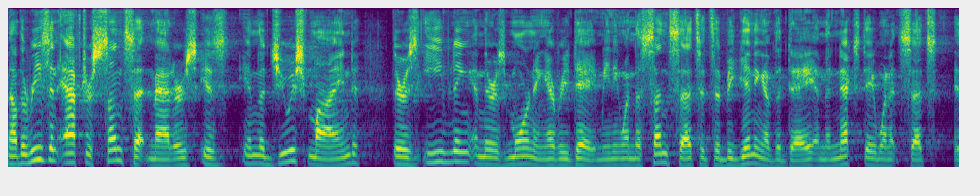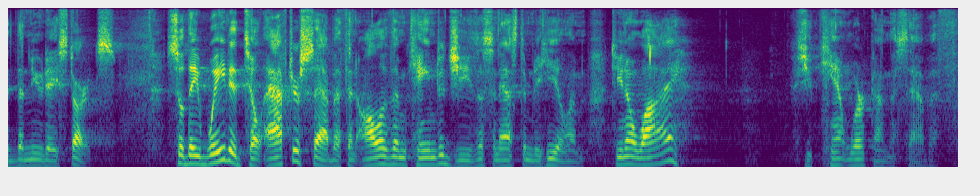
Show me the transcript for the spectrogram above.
Now, the reason after sunset matters is in the Jewish mind, there is evening and there is morning every day, meaning when the sun sets, it's the beginning of the day, and the next day when it sets, the new day starts. So they waited till after Sabbath, and all of them came to Jesus and asked him to heal him. Do you know why? Because you can't work on the Sabbath.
